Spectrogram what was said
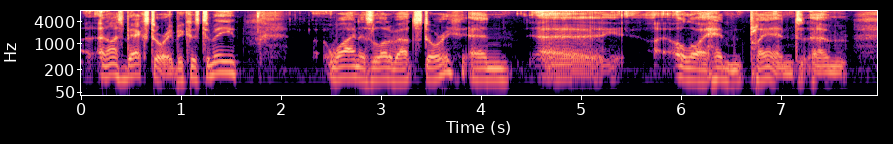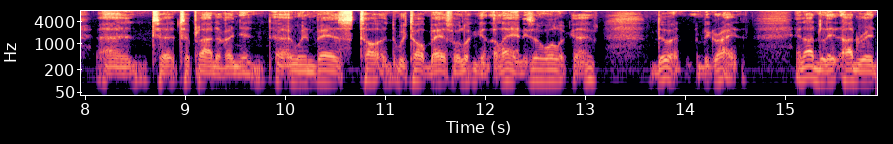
a nice backstory because to me, wine is a lot about story and uh, although I hadn't planned um, uh, to, to, plant a vineyard, uh, when Baz told, we told Baz we are looking at the land, he said, "Well, look, you know, do it; it'd be great." And I'd, let, I'd read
